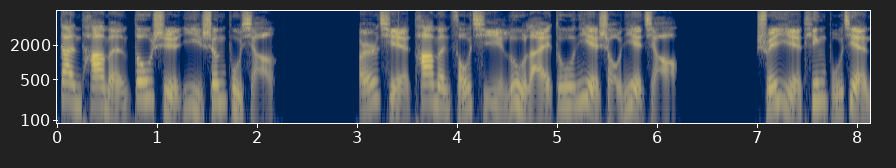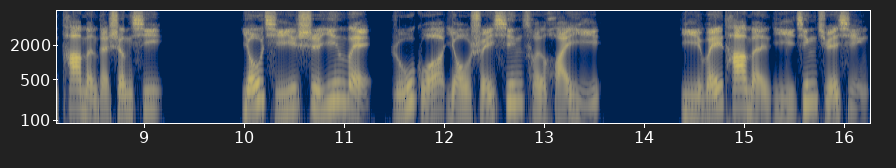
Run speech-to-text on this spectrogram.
但他们都是一声不响，而且他们走起路来都蹑手蹑脚，谁也听不见他们的声息。尤其是因为，如果有谁心存怀疑，以为他们已经觉醒。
